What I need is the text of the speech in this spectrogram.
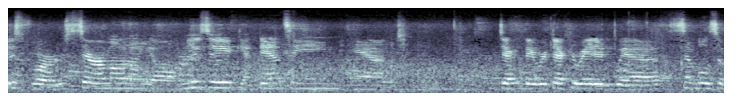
used for ceremonial music and dancing they were decorated with symbols of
